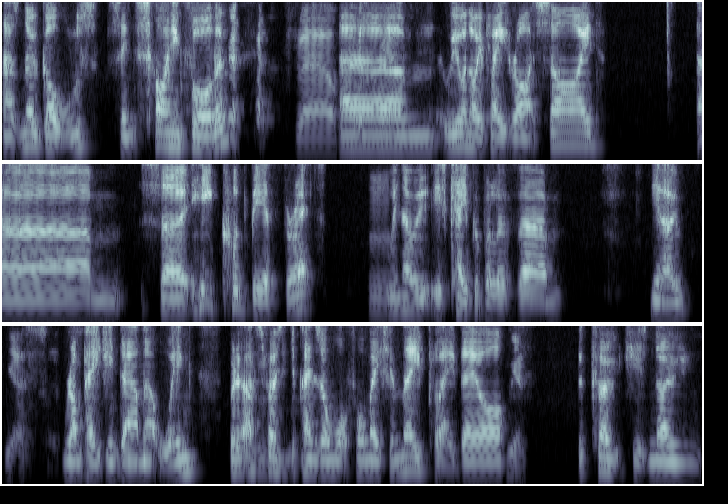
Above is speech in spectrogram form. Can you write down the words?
Has no goals since signing for them. well, um, we all know he plays right side. Um, so he could be a threat. Mm. We know he's capable of, um, you know, yes, rampaging down that wing. But I mm. suppose it depends on what formation they play. They are yeah. the coach is known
